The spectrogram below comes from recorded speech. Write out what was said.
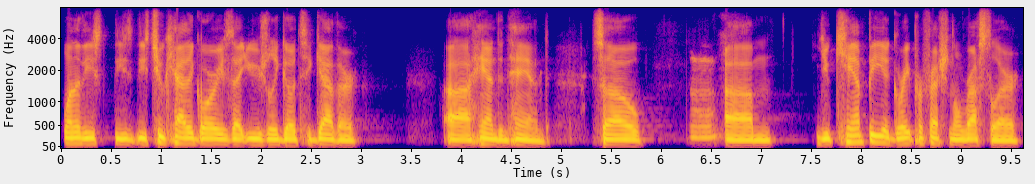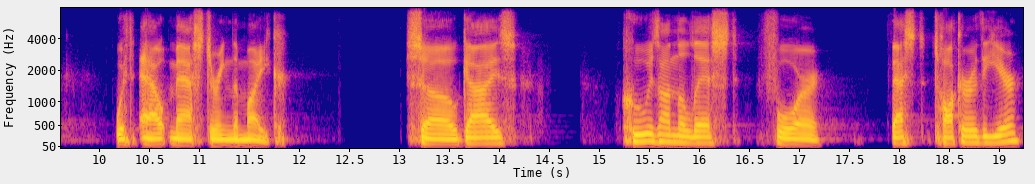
one of these these these two categories that usually go together uh hand in hand. So Mhm. um, you can't be a great professional wrestler without mastering the mic. So, guys, who is on the list for best talker of the year?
